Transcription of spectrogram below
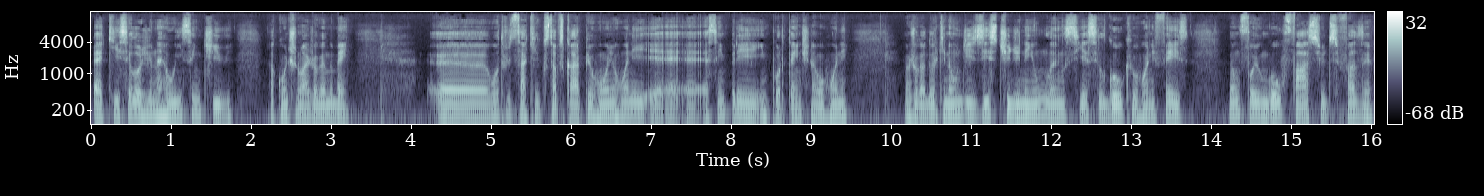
é que esse elogio né, o incentive a continuar jogando bem. Uh, outro destaque, Gustavo Scarpa e o Rony. O Rony é, é, é, sempre importante, né? O Rony é um jogador que não desiste de nenhum lance. Esse gol que o Rony fez não foi um gol fácil de se fazer.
